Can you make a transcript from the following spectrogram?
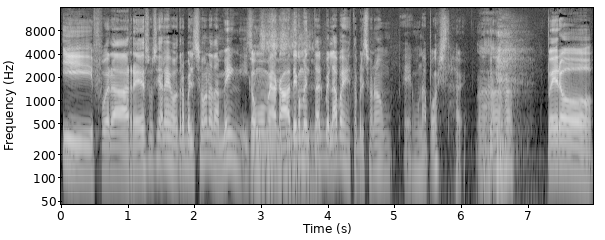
y fuera de las redes sociales es otra persona también. Y como Sí, me sí, acabas sí, de comentar. ¿verdad? Pues esta persona es, un- es una pornstar. Ajá, ajá. Pero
